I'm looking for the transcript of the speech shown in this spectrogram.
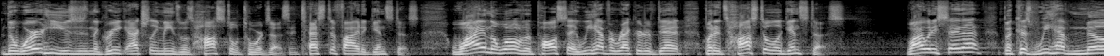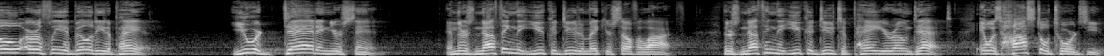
The word he uses in the Greek actually means was hostile towards us. It testified against us. Why in the world would Paul say we have a record of debt, but it's hostile against us? Why would he say that? Because we have no earthly ability to pay it. You were dead in your sin, and there's nothing that you could do to make yourself alive. There's nothing that you could do to pay your own debt. It was hostile towards you,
